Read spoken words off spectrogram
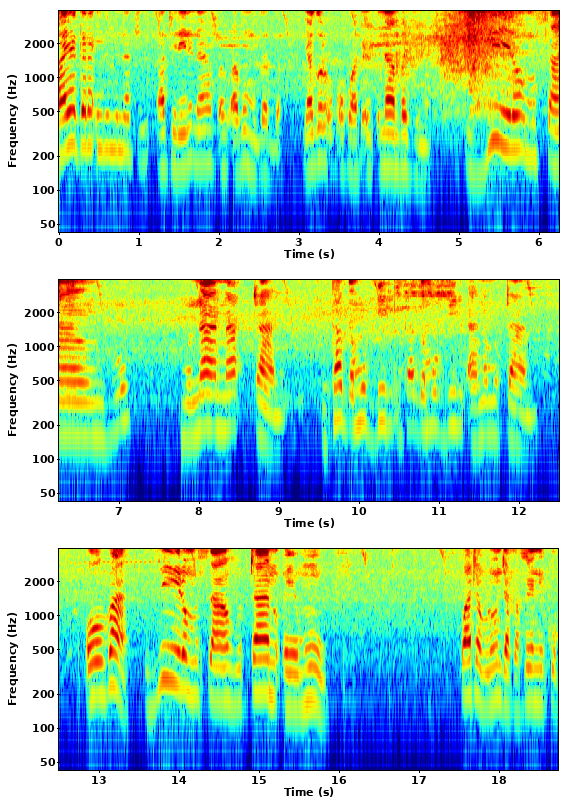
Ayagala iluminati aterere naye af- abe omugagga yagala okwata enamba zino. Ziro musanvu munaana ttaano nkaaga mu bbiri nkaaga mu bbiri ana mu ttaano. Oba ziro musanvu ttaano emu kwata bulungi akapeeniko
